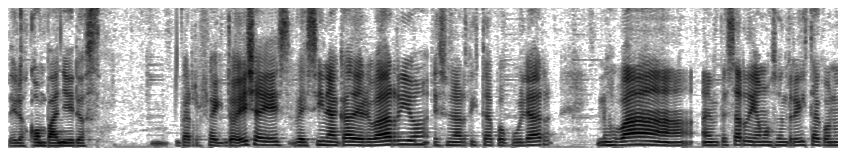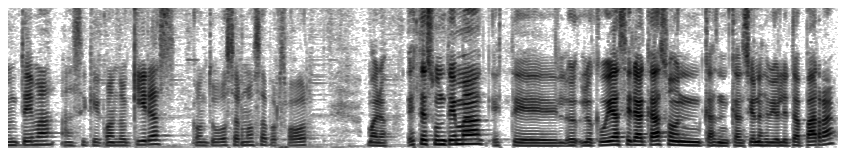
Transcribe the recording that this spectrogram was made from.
de los compañeros. Perfecto. Ella es vecina acá del barrio, es una artista popular. Nos va a, empezar, digamos, su entrevista con un tema, así que cuando quieras, con tu voz hermosa, por favor. Bueno, este es un tema, este, lo, lo que voy a hacer acá son can- canciones de Violeta Parra,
